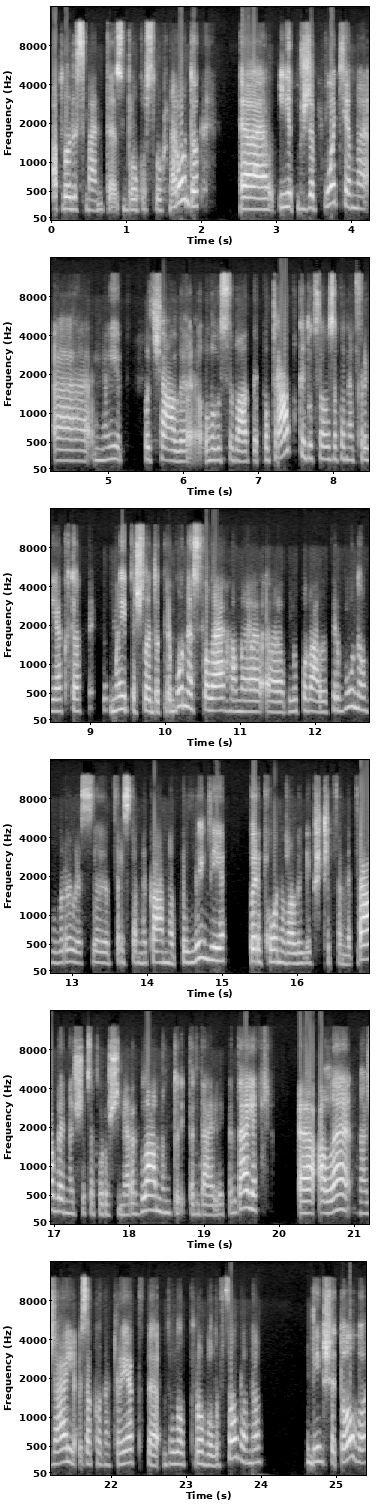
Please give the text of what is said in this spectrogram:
аплодисменти з боку слуг народу. І вже потім ми почали голосувати поправки до цього законопроєкту. Ми пішли до трибуни з колегами, блокували трибуну, говорили з представниками президії, переконували їх, що це неправильно, що це порушення регламенту і так далі. І так далі. Е, але на жаль, законопроєкт було проголосовано. Більше того,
